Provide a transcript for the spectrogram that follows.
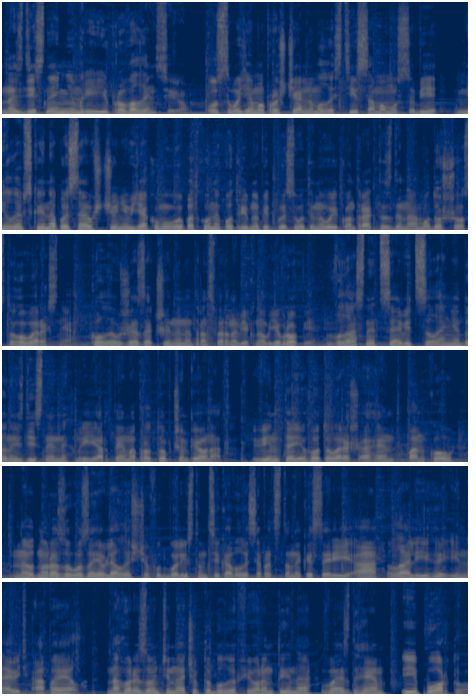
На здійсненні мрії про Валенсію у своєму прощальному листі самому собі Мілевський написав, що ні в якому випадку не потрібно підписувати новий контракт з Динамо до 6 вересня, коли вже зачинене трансферне вікно в Європі. Власне, це відсилання до нездійсненних мрій Артема про топ-чемпіонат. Він та його товариш-агент Панков неодноразово заявляли, що футболістом цікавилися представники серії А, Ла Ліги і навіть АПЛ. На горизонті, начебто, були Фіорентина, Вестгем і Порту.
